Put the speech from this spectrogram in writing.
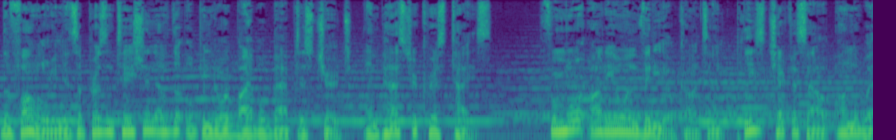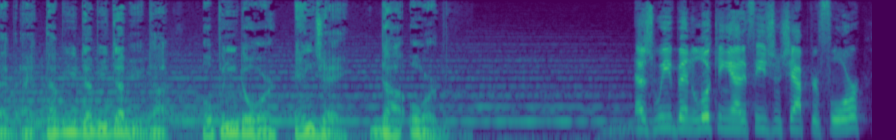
The following is a presentation of the Open Door Bible Baptist Church and Pastor Chris Tice. For more audio and video content, please check us out on the web at www.opendoornj.org. As we've been looking at Ephesians chapter 4,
